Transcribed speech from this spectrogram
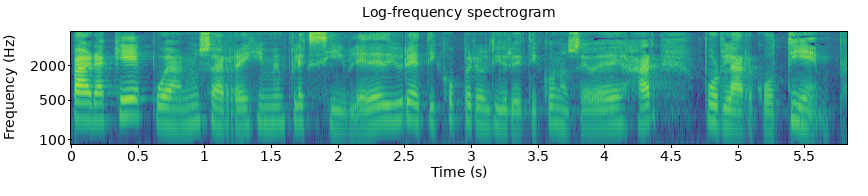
para que puedan usar régimen flexible de diurético, pero el diurético no se debe dejar por largo tiempo.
